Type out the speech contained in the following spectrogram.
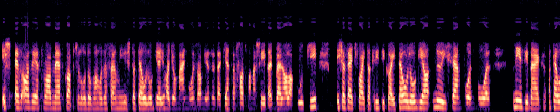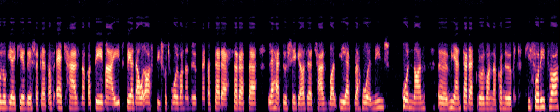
és ez azért van, mert kapcsolódom ahhoz a feminista teológiai hagyományhoz, ami az 1960-as években alakul ki, és ez egyfajta kritikai teológia, női szempontból nézi meg a teológiai kérdéseket, az egyháznak a témáit, például azt is, hogy hol van a nőknek a tere, szerepe, lehetősége az egyházban, illetve hol nincs, honnan, milyen terekről vannak a nők kiszorítva,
